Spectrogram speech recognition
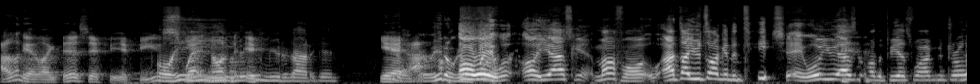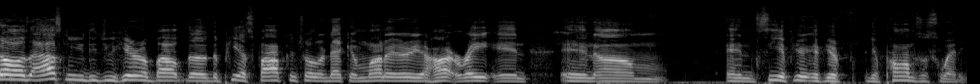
I look at it like this: if if you Oh, sweating he, on, he, if he muted out again. yeah, he don't, he don't Oh wait, fuck. what, oh you asking my fault? I thought you were talking to TJ. What were you asking about the PS5 controller? No, I was asking you. Did you hear about the the PS5 controller that can monitor your heart rate and and um and see if your if your your palms are sweaty?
